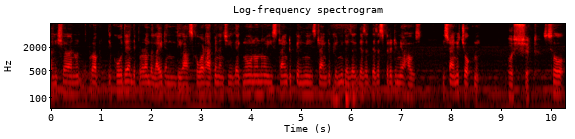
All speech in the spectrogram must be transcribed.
alicia and they go there and they put on the light and they ask her what happened and she's like no no no he's trying to kill me he's trying to kill me there's a there's a, there's a spirit in your house he's trying to choke me Oh shit. so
